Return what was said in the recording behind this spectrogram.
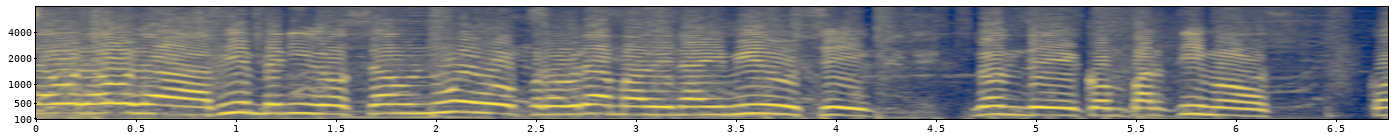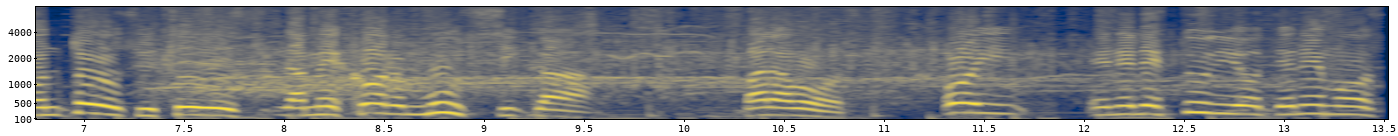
Hola, hola, hola, bienvenidos a un nuevo programa de Night Music, donde compartimos con todos ustedes la mejor música para vos. Hoy en el estudio tenemos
